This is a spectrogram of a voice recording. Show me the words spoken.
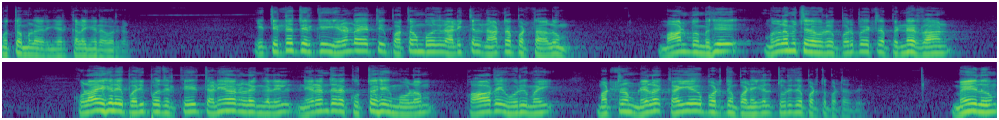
முத்தமிழறிஞர் கலைஞர் அவர்கள். இத்திட்டத்திற்கு இரண்டாயிரத்தி பத்தொம்போதில் அடிக்கல் நாட்டப்பட்டாலும் மாண்புமிகு முதலமைச்சர் அவர்கள் பொறுப்பேற்ற பின்னர்தான் குழாய்களை பதிப்பதற்கு தனியார் நிலங்களில் நிரந்தர குத்தகை மூலம் பாதை உரிமை மற்றும் நில கையகப்படுத்தும் பணிகள் துரிதப்படுத்தப்பட்டது. மேலும்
